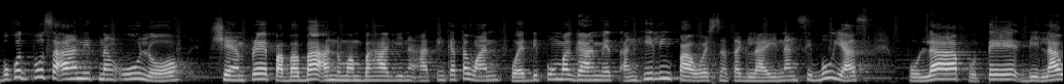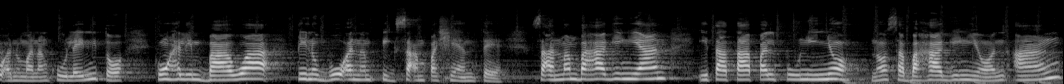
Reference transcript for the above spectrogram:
Bukod po sa anit ng ulo, Siyempre, pababa anumang bahagi ng ating katawan, pwede po magamit ang healing powers na taglay ng sibuyas, pula, puti, dilaw, anuman ang kulay nito. Kung halimbawa, tinubuan ng pigsa ang pasyente. Saan man bahaging yan, itatapal po ninyo no, sa bahaging yon ang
